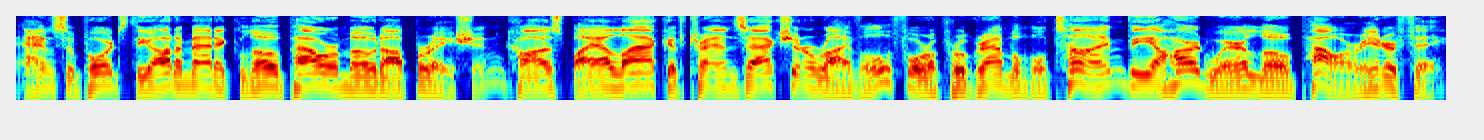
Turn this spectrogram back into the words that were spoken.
and supports the automatic low power mode operation caused by a lack of transaction arrival for a programmable time via hardware low power interface.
